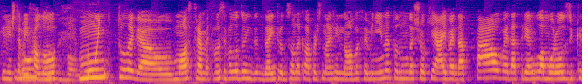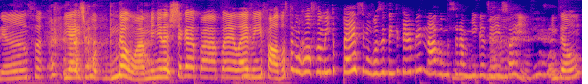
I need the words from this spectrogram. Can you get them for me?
que a gente também Muito falou. bom. Muito legal. Mostra. Você falou do- da introdução daquela personagem nova feminina, todo mundo achou que ai, vai dar pau, vai dar triângulo amoroso de criança. E aí, tipo, não, a menina chega pra, pra Eleven e fala: Você tá num relacionamento péssimo, você tem que terminar, vamos ser amigas, e é isso aí. Então.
